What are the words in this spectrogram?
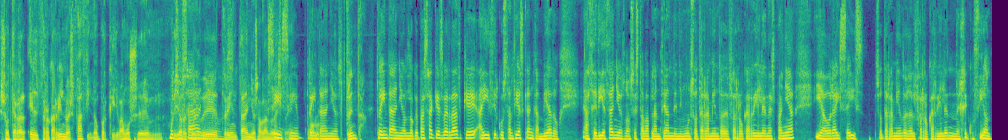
Soterrar el ferrocarril no es fácil, ¿no? Porque llevamos eh, muchos años. 30 años hablando sí, de esto. Sí, ¿eh? 30 Por- años. 30. 30 años. Lo que pasa que es verdad que hay circunstancias que han cambiado. Hace 10 años no se estaba planteando ningún soterramiento de ferrocarril en España y ahora hay seis soterramientos del ferrocarril en ejecución.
